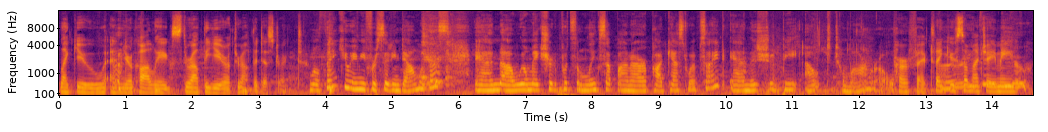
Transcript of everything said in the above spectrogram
like you and your colleagues throughout the year, throughout the district. Well, thank you, Amy, for sitting down with us. And uh, we'll make sure to put some links up on our podcast website, and this should be out tomorrow. Perfect. Thank you so right, much, Amy. you.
